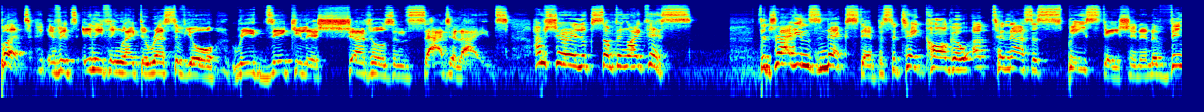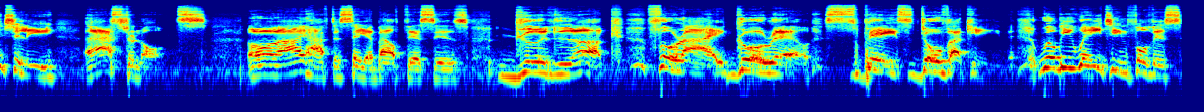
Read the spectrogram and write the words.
But if it's anything like the rest of your ridiculous shuttles and satellites, I'm sure it looks something like this. The Dragon's next step is to take cargo up to NASA's space station and eventually astronauts. All I have to say about this is good luck, for I, Gorel, Space Dovahkiin, will be waiting for this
